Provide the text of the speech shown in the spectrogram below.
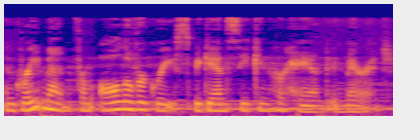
and great men from all over Greece began seeking her hand in marriage.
